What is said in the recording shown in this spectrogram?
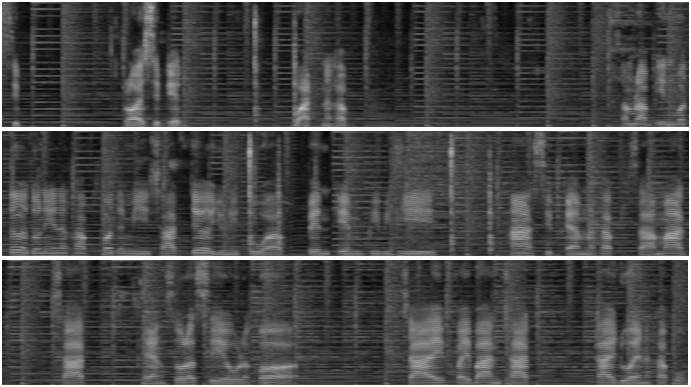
110 111 วัตต์นะครับสำหรับอินเวอร์เตอร์ตัวนี้นะครับ ก็จะมีชาร์จเจอร์อยู่ในตัวเป็น MPPT 50 แอมป์นะครับ สามารถชาร์จแผงโซลาร์เซลล์แล้วก็ใช้ไฟบ้านชาร์จได้ด้วยนะครับผม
